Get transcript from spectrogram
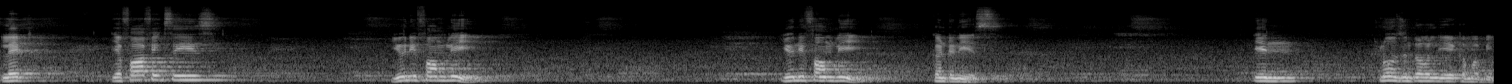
let f of x is uniformly uniformly continuous in closed interval a comma b.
